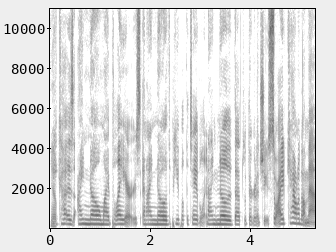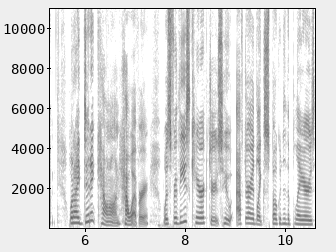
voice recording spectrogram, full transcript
Yep. because I know my players and I know the people at the table and I know that that's what they're going to choose. So I had counted on that. What I didn't count on, however, was for these characters who, after I'd like spoken to the players,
